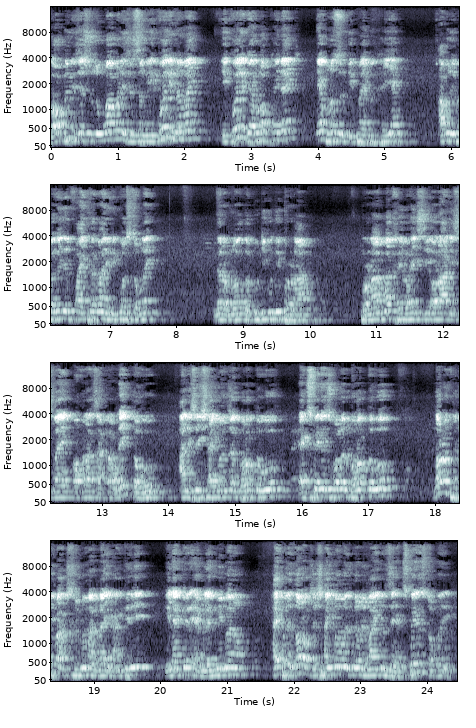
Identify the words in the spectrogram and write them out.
গভর্নমেন্ট যে সুযোগ মা মানে যে সঙ্গে ইকুয়ালি নামাই ইকুয়ালি ডেভেলপ খাইনাই কে বনসুন ডিপ্রাই খাইয়া আবুনি বাগে যে পাইথা মানে রিকোয়েস্ট দংনাই নরম ন তো কুটি কুটি প্রণাম প্রণাম মা খাই আর যা বরক তগু এক্সপেরিয়েন্স হলের বরক তগু নরম ধরি বাং সুনু নাংনাই আং তিনি ইলেক্টেড এমএলএ মিমানো haipare norok je saima man dor mai no je experience to mari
